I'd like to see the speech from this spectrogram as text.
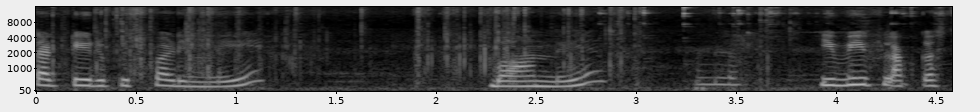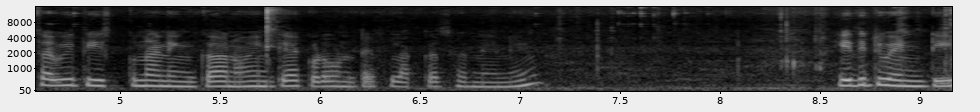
థర్టీ రూపీస్ పడింది. బాగుంది. ఇవి ఫ్లక్కర్స్ అవి తీసుకున్నాను ఇంకాను. ఇంకా ఎక్కడ ఉంటాయి ఫ్లక్కర్స్ అనేవి ఇది ట్వంటీ.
